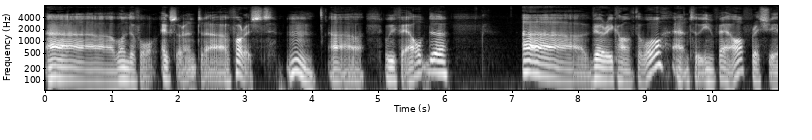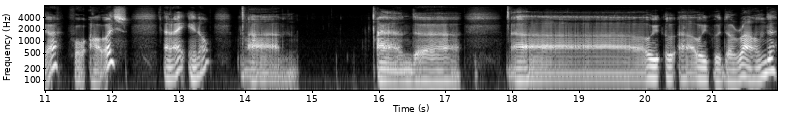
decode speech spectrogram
uh, wonderful, excellent uh, forest. Mm, uh, we felt uh, very comfortable and to inhale fresh air for hours, and I, you know, um, and uh, uh, we uh, we could around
